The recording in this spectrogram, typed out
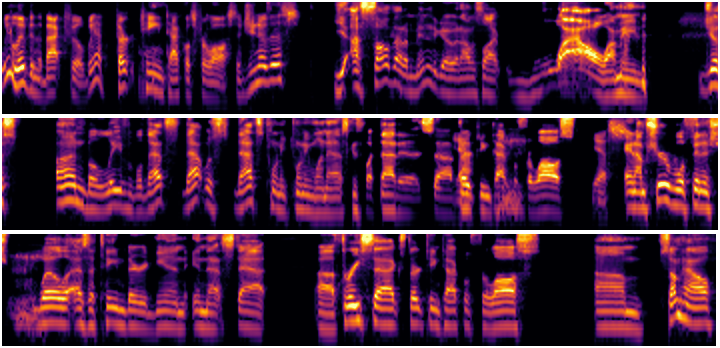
we lived in the backfield. We had 13 tackles for loss. Did you know this? Yeah, I saw that a minute ago and I was like, wow. I mean, just unbelievable. That's that was that's 2021 esque is what that is. Uh, Yeah. 13 tackles for loss. Yes. And I'm sure we'll finish well as a team there again in that stat. Uh, three sacks, 13 tackles for loss. Um, somehow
